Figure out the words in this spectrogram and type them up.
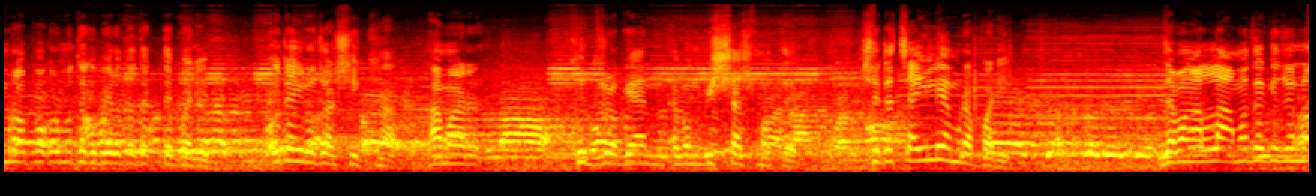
আমরা অপকর্ম থেকে বিরত থাকতে পারি। এটাই রোজার শিক্ষা আমার ক্ষুদ্র জ্ঞান এবং বিশ্বাস মতে। সেটা চাইলে আমরা পারি। যেমন আল্লাহ আমাদেরকে জন্য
